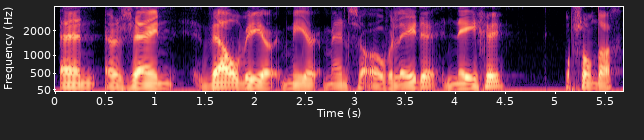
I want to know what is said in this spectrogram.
En er zijn wel weer meer mensen overleden, 9 op zondag.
